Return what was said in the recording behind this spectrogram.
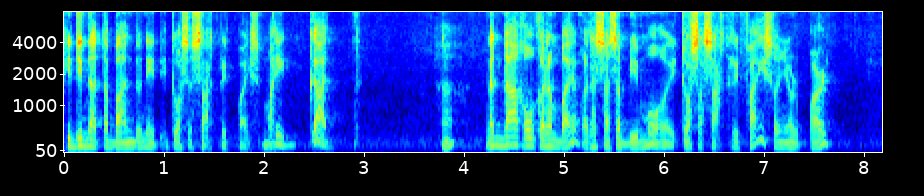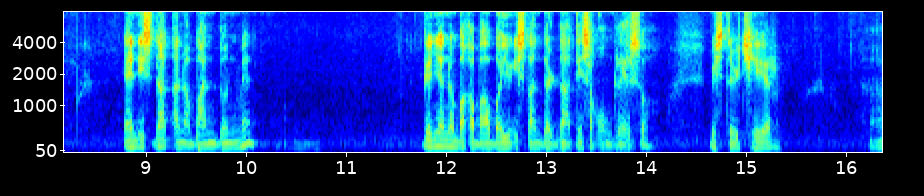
he did not abandon it. It was a sacrifice. My God! Ha? Nagdakaw ka ng bayan, kasi sasabihin mo, it was a sacrifice on your part. And it's not an abandonment. Ganyan na ba kababa yung standard natin sa Kongreso, Mr. Chair? Ha?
